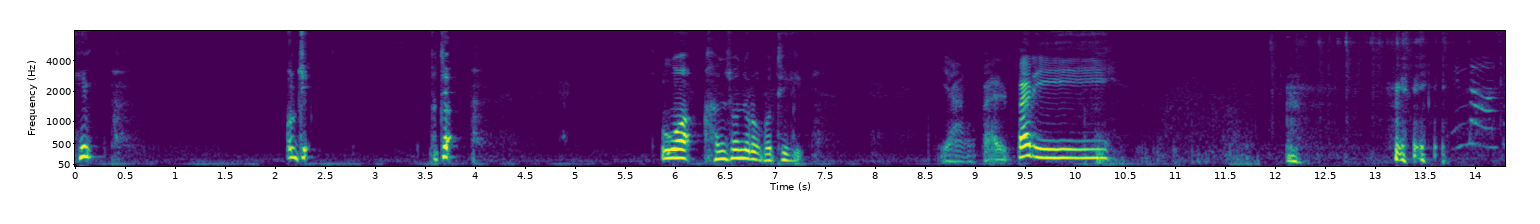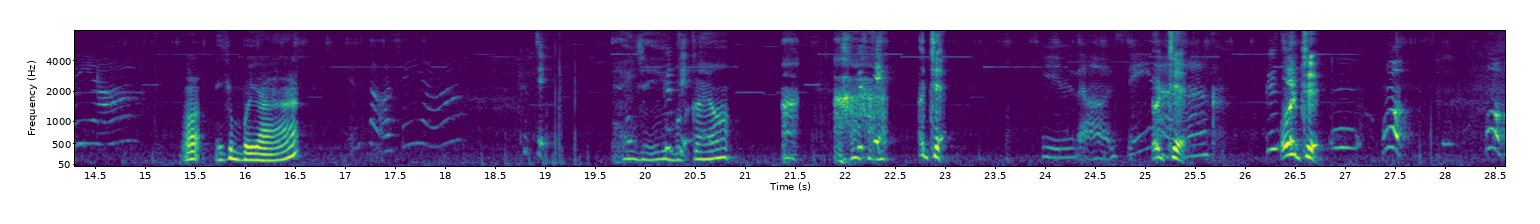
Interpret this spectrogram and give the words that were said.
힘. 옳지. 버텨. 우와 한 손으로 버티기 양빨빨이. 어 이건 뭐야. 그치? 이제 이게 그치? 뭘까요 아 아하하 어째 일로 오세요. 옳지. 그치? 옳지 어, 어,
